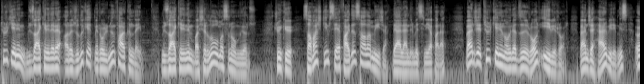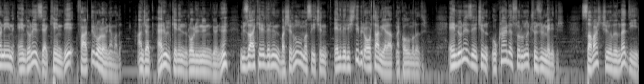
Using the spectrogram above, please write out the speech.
Türkiye'nin müzakerelere aracılık etme rolünün farkındayım. Müzakerenin başarılı olmasını umuyoruz. Çünkü savaş kimseye fayda sağlamayacak değerlendirmesini yaparak, bence Türkiye'nin oynadığı rol iyi bir rol. Bence her birimiz, örneğin Endonezya kendi farklı rol oynamalı. Ancak her ülkenin rolünün yönü, müzakerelerin başarılı olması için elverişli bir ortam yaratmak olmalıdır. Endonezya için Ukrayna sorunu çözülmelidir. Savaş çığlığında değil,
